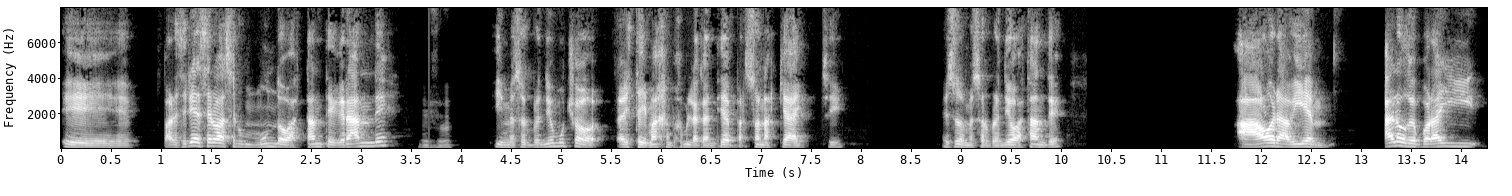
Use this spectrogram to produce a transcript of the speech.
Eh, parecería ser va a ser un mundo bastante grande. Y me sorprendió mucho esta imagen, por ejemplo, la cantidad de personas que hay. ¿sí? Eso me sorprendió bastante. Ahora bien, algo que por ahí.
